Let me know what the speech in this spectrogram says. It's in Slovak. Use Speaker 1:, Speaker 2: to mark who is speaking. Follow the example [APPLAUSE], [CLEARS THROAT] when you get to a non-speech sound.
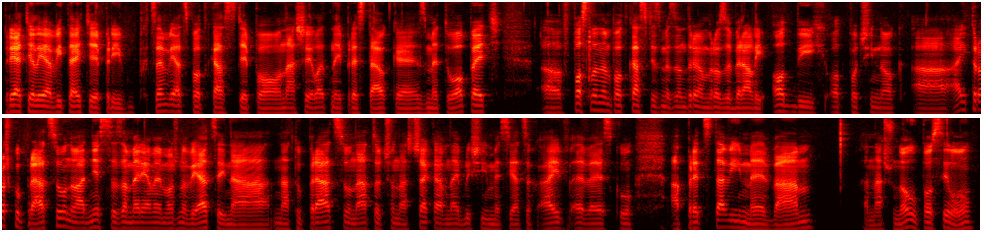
Speaker 1: Priatelia, vítajte pri Chcem viac podcaste. Po našej letnej prestávke sme tu opäť. Eh, v poslednom podcaste sme s Andrejom rozebrali oddych, odpočinok a aj trošku prácu. No a dnes sa zameriame možno viacej na, na tú prácu, na to, čo nás čaká v najbližších mesiacoch aj v EVS-ku a predstavíme vám našu novú posilu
